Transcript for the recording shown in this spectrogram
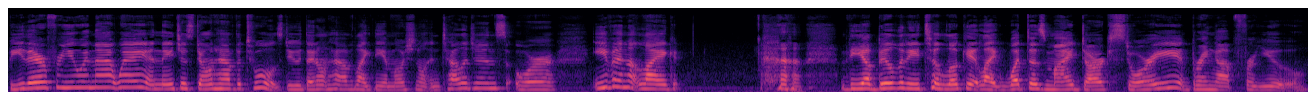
be there for you in that way and they just don't have the tools, dude. They don't have like the emotional intelligence or even like the ability to look at like what does my dark story bring up for you,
